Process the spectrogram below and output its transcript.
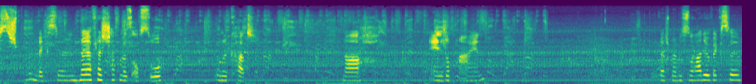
Spuren wechseln. Naja, vielleicht schaffen wir es auch so. Ohne Cut. Nach Angel Pine. Vielleicht mal ein bisschen Radiowechsel.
